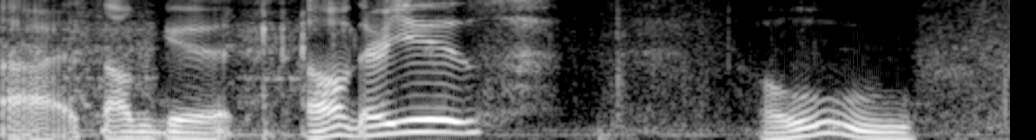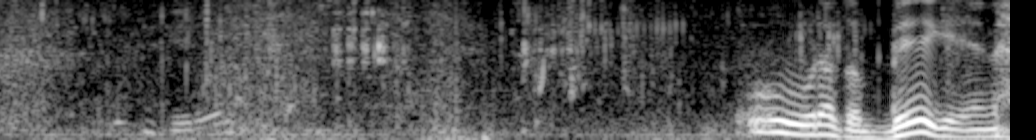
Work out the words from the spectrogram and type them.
Alright, sounds good. Oh, there he is. Oh. Ooh, that's a big one.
